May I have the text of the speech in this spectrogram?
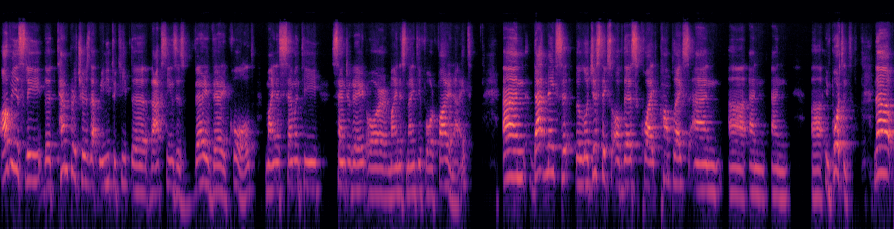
Obviously, the temperatures that we need to keep the vaccines is very, very cold, minus 70 centigrade or minus 94 Fahrenheit. And that makes it, the logistics of this quite complex and, uh, and, and uh, important. Now,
